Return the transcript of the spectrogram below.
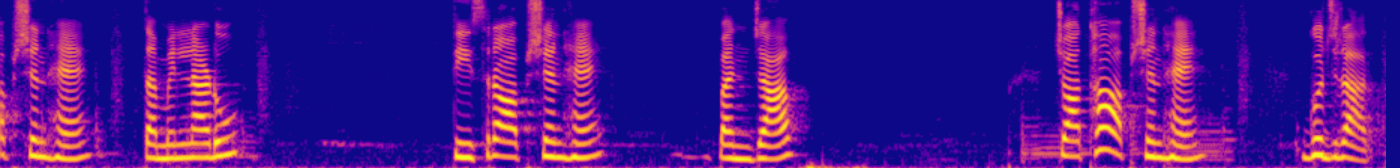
ऑप्शन है तमिलनाडु तीसरा ऑप्शन है पंजाब चौथा ऑप्शन है Gujarat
